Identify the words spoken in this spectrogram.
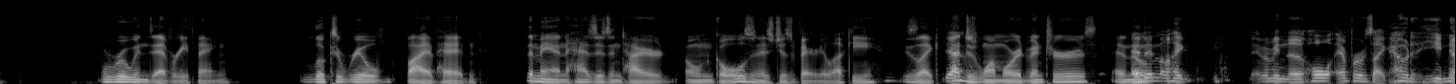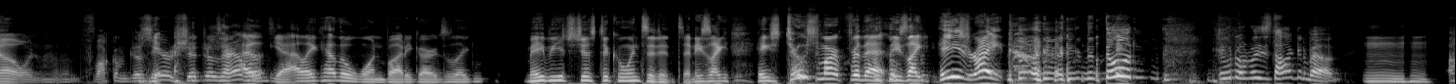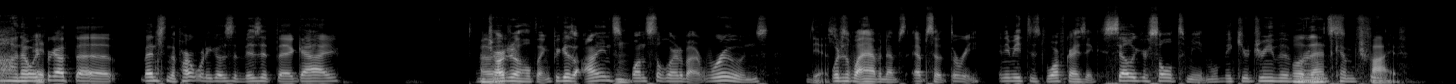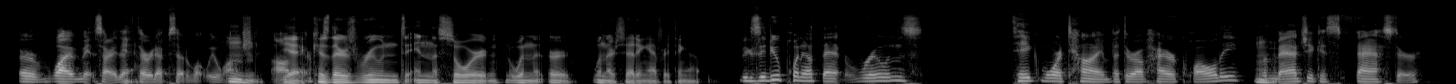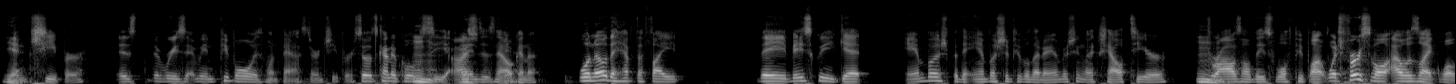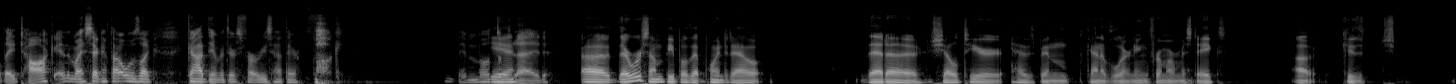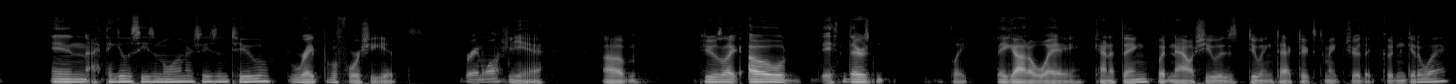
ruins everything. Looks real five head. The man has his entire own goals and is just very lucky. He's like, Yeah. I just want more adventurers, and, And then like, I mean, the whole emperor's like, "How did he know?" And fuck him, just Yeah. here, shit just I, happens. yeah, I like how the one bodyguard's like, maybe it's just a coincidence, and he's like, he's too smart for that. And he's like, he's right. dude, dude, what he's talking about? Mm-hmm. Oh no, we It- forgot to mention the part when he goes to visit the guy in Oh, charge of the whole thing because Ainz Mm. wants to learn about runes, Yes. which is what happened in episode three. And you meet this dwarf guy. He's like, "Sell your soul to me, and we'll make your dream of well, runes come true." five. Or why? Mean, sorry, the Yeah. third episode of what we watched. Mhm. on Yeah, there. because there's runes in the sword when the or when they're setting everything up. because they do point out that runes take more time, but they're of higher quality. But Mhm. magic is faster Yeah. and cheaper. Is the reason? I mean, people always want faster and cheaper, so it's kind of cool Mhm. to see Ainz is now yeah. gonna. Well, no, they have to fight. They basically get ambushed, but they ambush the people that are ambushing, like Shalltear Mhm. draws all these wolf people out. Which, first of all, I was like, well, they talk, and then my second thought was like, God damn it, there's furries out there. Fuck, they multiplied. Uh, there were some people that pointed out that uh, Shalltear has been kind of learning from her mistakes. Because in, I think it was season one or season two, right before she gets, Brainwashed. yeah, um, she was like, oh, there's like, they got away kind of thing. But now she was doing tactics to make sure they couldn't get away.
